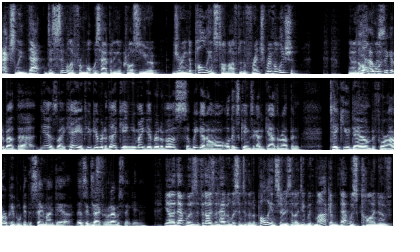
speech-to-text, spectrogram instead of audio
actually that dissimilar from what was happening across Europe during Napoleon's time after the French Revolution. You know, the yeah, whole I was thinking about that. Yeah, it's like, hey, if you get rid of that king, you might get rid of us. So we got all all these kings that got to gather up and take you down before our people get the same idea. That's exactly what I was thinking. You know, that was for those that haven't listened to the Napoleon series that I did with Markham. That was kind of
